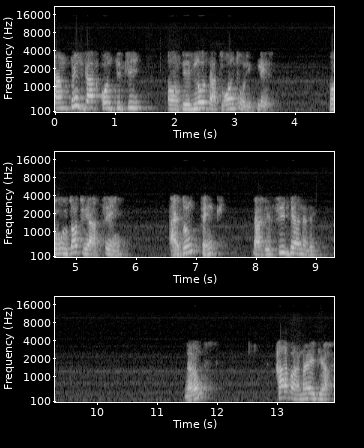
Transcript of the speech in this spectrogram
and print that quantity of the note that you want to replace. But with what we are saying, I don't think that the CBN and the now have an idea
